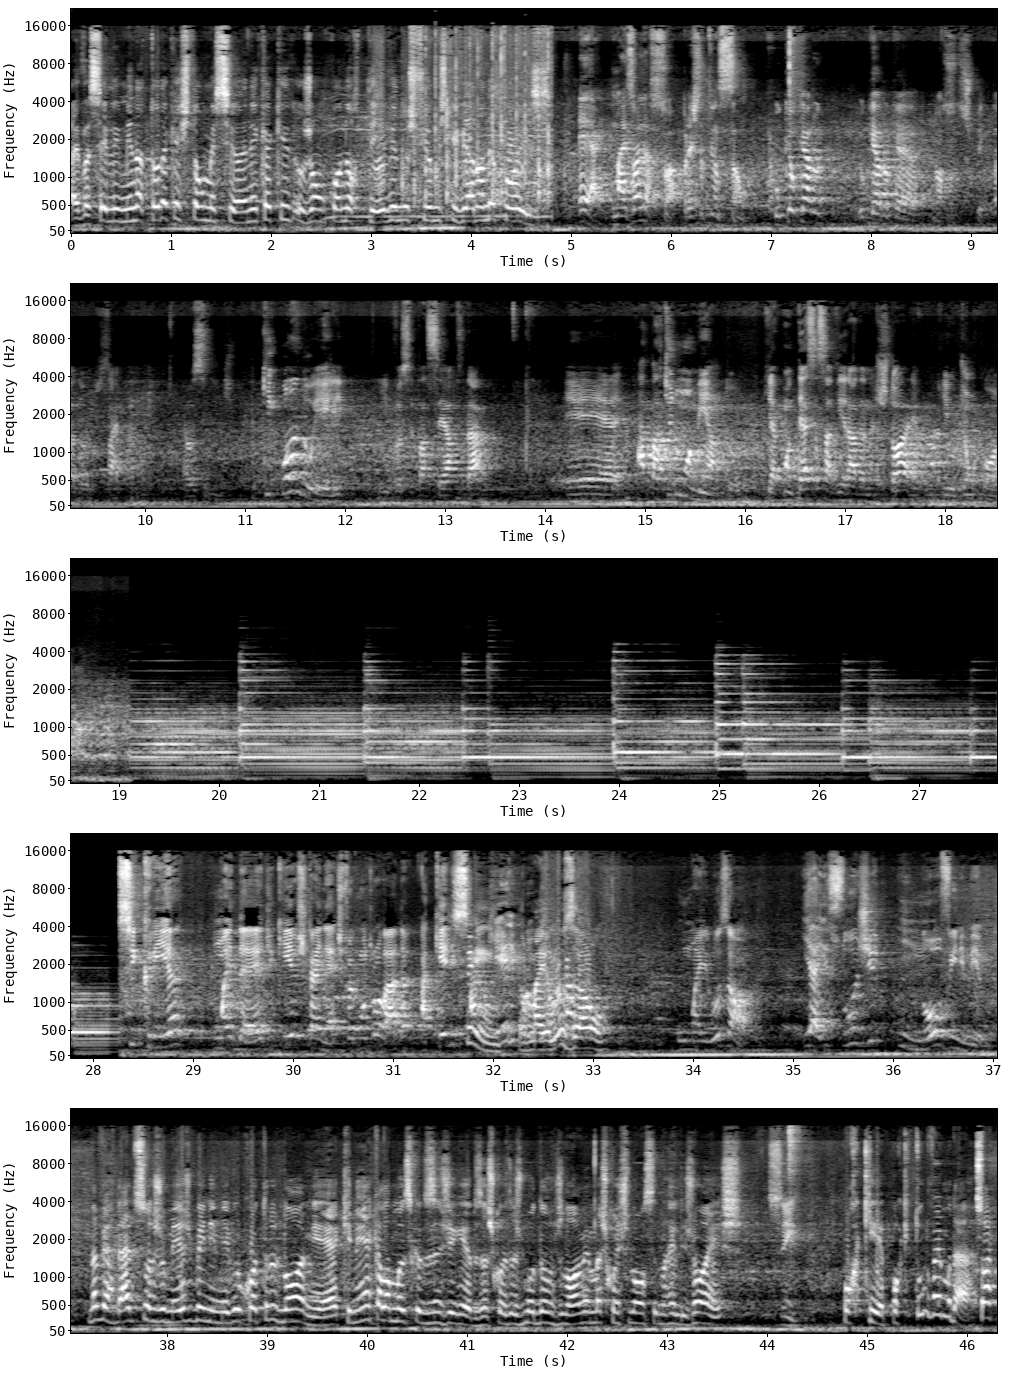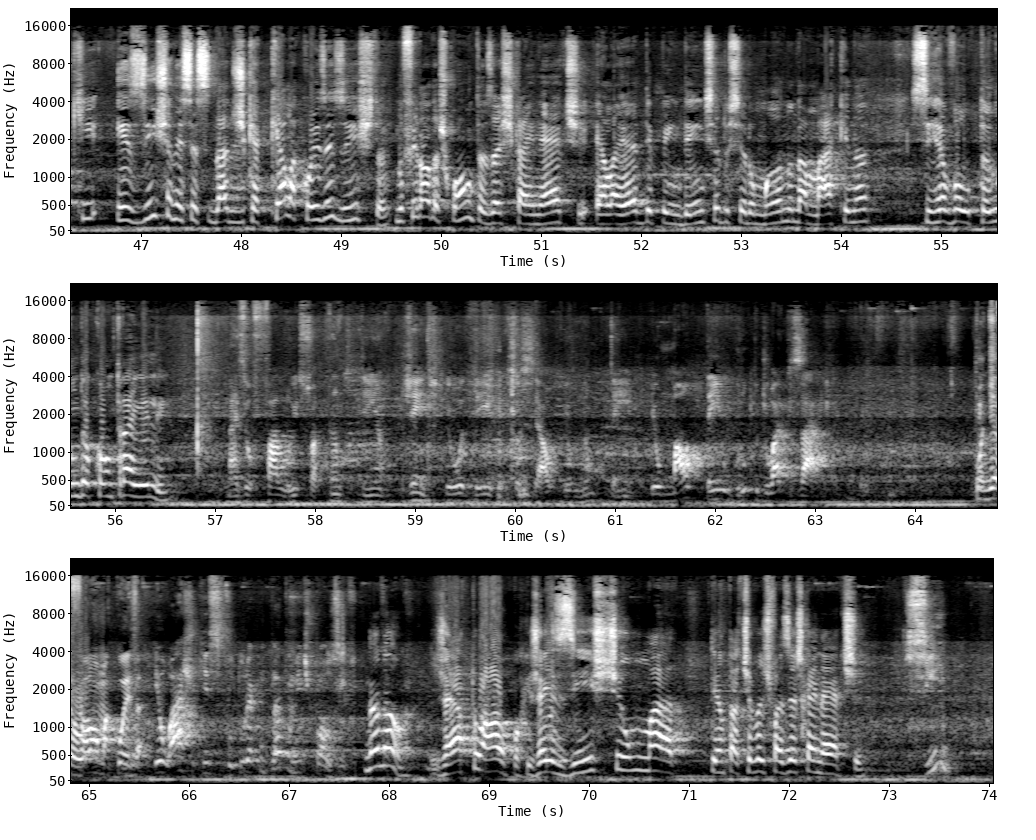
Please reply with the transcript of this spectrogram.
Aí você elimina toda a questão messiânica que o John Connor teve nos filmes que vieram depois. É, mas olha só, presta atenção. O que eu quero, eu quero que nossos espectadores saibam é o seguinte: que quando ele, e você tá certo, tá? É, a partir do momento que acontece essa virada na história, que o John Connor uma ideia de que a Skynet foi controlada. Aquele, Sim, aquele uma problema ilusão. Uma ilusão. E aí surge um novo inimigo. Na verdade, surge o mesmo inimigo com outro nome. É que nem aquela música dos engenheiros. As coisas mudam de nome, mas continuam sendo religiões. Sim. Por quê? Porque tudo vai mudar. Só que existe a necessidade de que aquela coisa exista. No final das contas, a Skynet ela é dependência do ser humano da máquina se revoltando contra ele. Mas eu falo isso há tanto tempo. Gente, eu odeio rede social. Eu não tenho. Eu mal tenho grupo de WhatsApp. Vou te falar uma coisa. Eu acho que esse futuro é completamente plausível. Não, não. Já é atual, porque já existe uma tentativa de fazer a Skynet. Sim.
